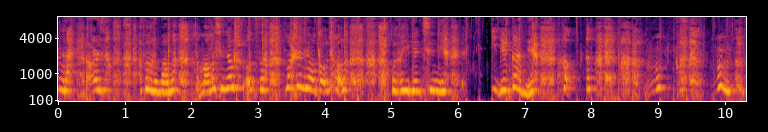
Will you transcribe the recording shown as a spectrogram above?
来，儿子，抱着妈妈，妈妈现在要爽死了，马上就要高潮了，我要一边亲你，一边干你。嗯嗯嗯嗯。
